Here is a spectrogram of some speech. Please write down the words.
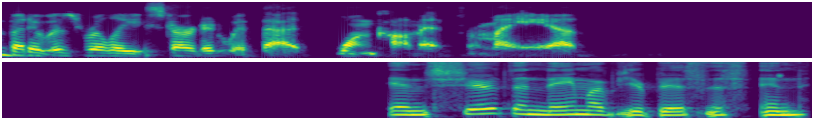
but it was really started with that one comment from my aunt. And share the name of your business and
